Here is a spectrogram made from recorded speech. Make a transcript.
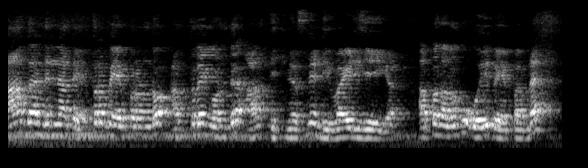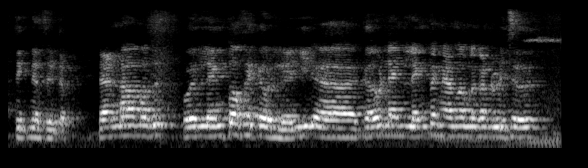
ആ ബണ്ടിലിനകത്ത് എത്ര പേപ്പർ ഉണ്ടോ അത്രയും കൊണ്ട് ആ തിക്നെസ്സിനെ ഡിവൈഡ് ചെയ്യുക. അപ്പൊ നമുക്ക് ഒരു പേപ്പറിന്റെ തിക്നെസ് കിട്ടും. രണ്ടാമത് ഒരു length of a curved line ഈ കേർഡ് ലൈൻ ലെങ്ത് എങ്ങനെയാണ് നമ്മൾ കണ്ടുപിടിച്ചത്?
